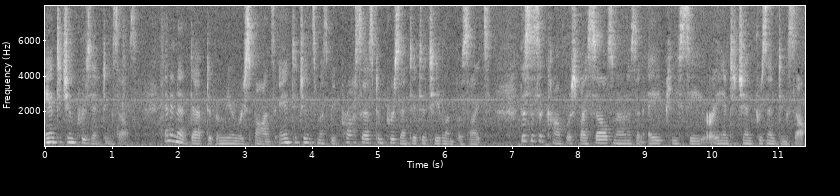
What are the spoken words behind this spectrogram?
Antigen presenting cells. In an adaptive immune response, antigens must be processed and presented to T lymphocytes. This is accomplished by cells known as an APC or antigen presenting cell.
